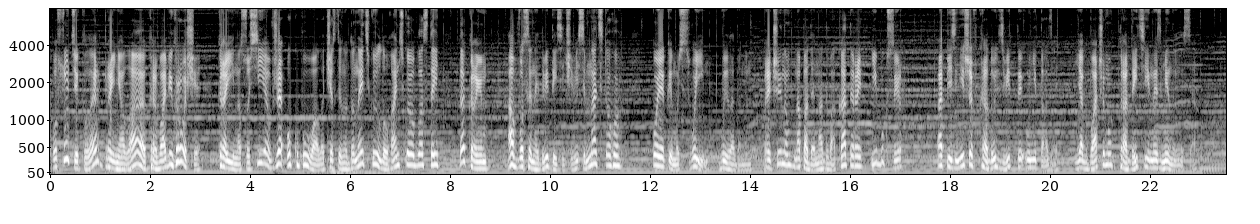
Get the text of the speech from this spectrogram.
По суті, Клер прийняла криваві гроші, країна Сосія вже окупувала частину Донецької, Луганської областей та Крим, а восени 2018-го по якимось своїм вигаданим причинам нападе на два катери і буксир, а пізніше вкрадуть звідти унітази. Як бачимо, традиції не змінилися.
